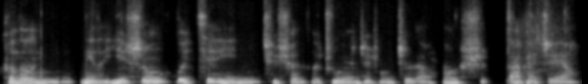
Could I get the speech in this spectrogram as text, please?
可能你的医生会建议你去选择住院这种治疗方式，大概这样。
